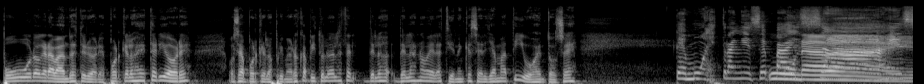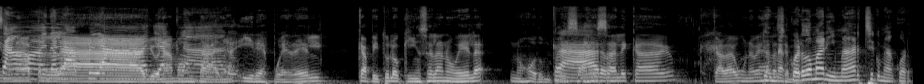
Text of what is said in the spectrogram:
Puro grabando exteriores. Porque los exteriores, o sea, porque los primeros capítulos de las, de los- de las novelas tienen que ser llamativos. Entonces, Te muestran ese una paisaje, esa vaina, vaina, una la playa, una montaña. Y después del capítulo 15 de la novela, no joda, un paisaje sale cada, cada una vez Yo a la me semana. acuerdo Marimar, chico, me acuerdo.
